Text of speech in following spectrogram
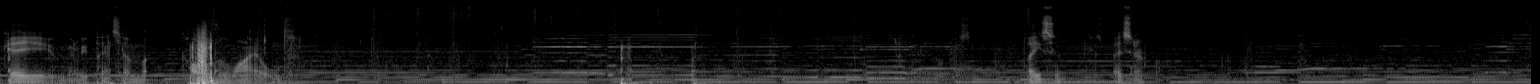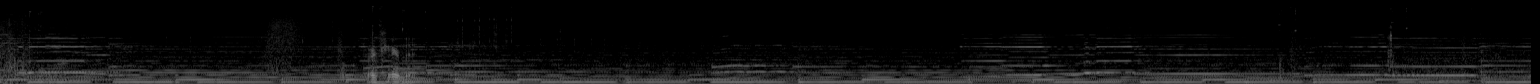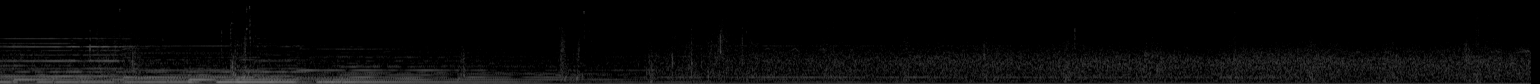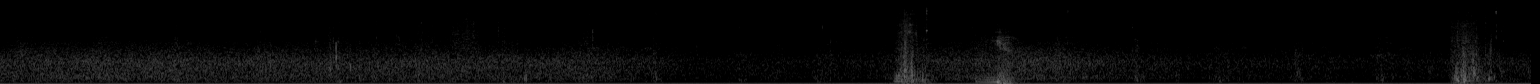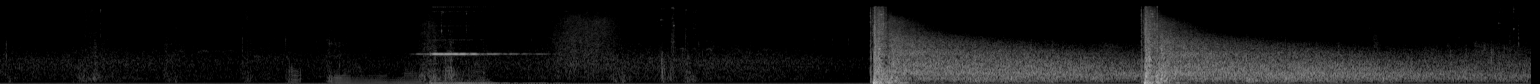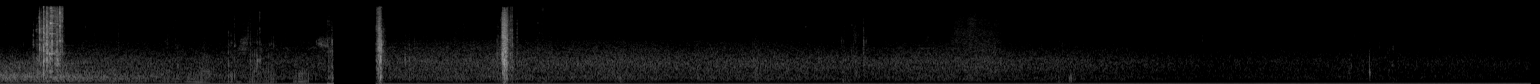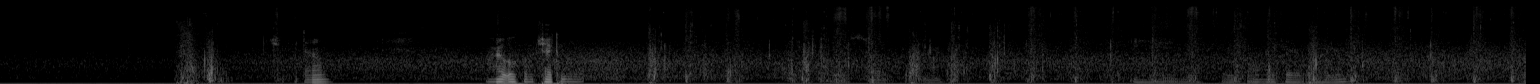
Okay, we're gonna be playing some Call of the Wild. Go for some bison, because bison are fun. For a caribou. Go check him out.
